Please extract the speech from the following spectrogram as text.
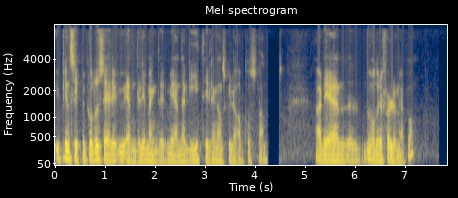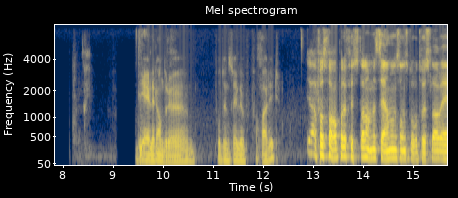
i prinsippet produsere uendelige mengder med energi til en ganske lav kostnad. Er det noe dere følger med på? Det eller andre potensielle farer? Ja, for å svare på det første, da, Vi ser noen sånne store trusler i,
